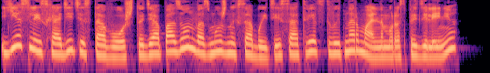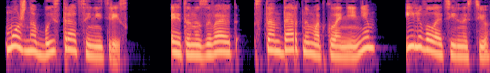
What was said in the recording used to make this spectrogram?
Если исходить из того, что диапазон возможных событий соответствует нормальному распределению, можно быстро оценить риск. Это называют стандартным отклонением или волатильностью.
